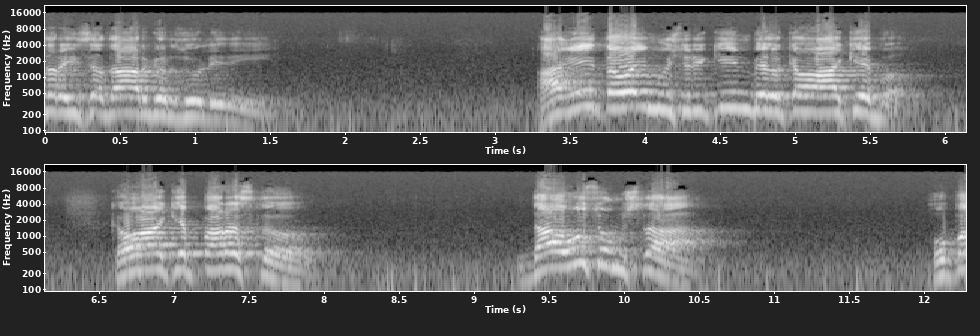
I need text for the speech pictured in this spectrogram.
سر ایسادار گرزولی دی. آگے توی مشرکین بالکواکب. کواکب پرستو دا اوسم شتا. خو په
